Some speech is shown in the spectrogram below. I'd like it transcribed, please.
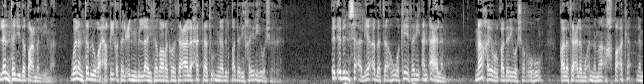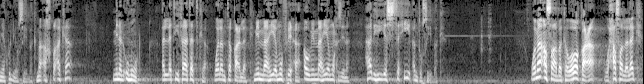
لن تجد طعم الإيمان ولن تبلغ حقيقة العلم بالله تبارك وتعالى حتى تؤمن بالقدر خيره وشره. الابن سأل يا أبتاه وكيف لي أن أعلم ما خير القدر وشره قال تعلم أن ما أخطأك لم يكن ليصيبك ما أخطأك من الأمور التي فاتتك ولم تقع لك مما هي مفرحة أو مما هي محزنة هذه يستحيل أن تصيبك. وما أصابك ووقع وحصل لك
